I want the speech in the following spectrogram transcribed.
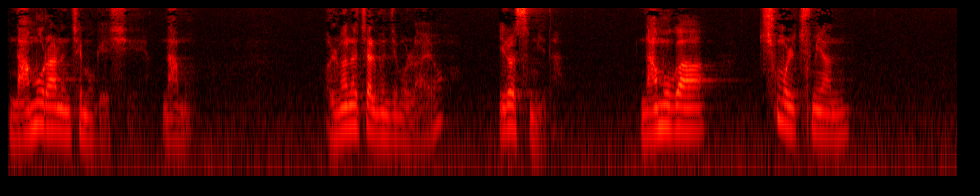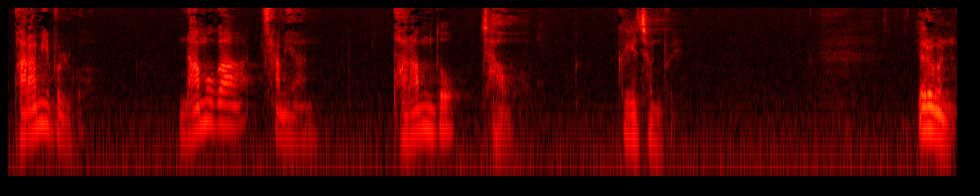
나무라는 제목의 시예요. 나무. 얼마나 짧은지 몰라요? 이렇습니다. 나무가 춤을 추면 바람이 불고 나무가 차면 바람도 자오. 그게 전부예요. 여러분,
